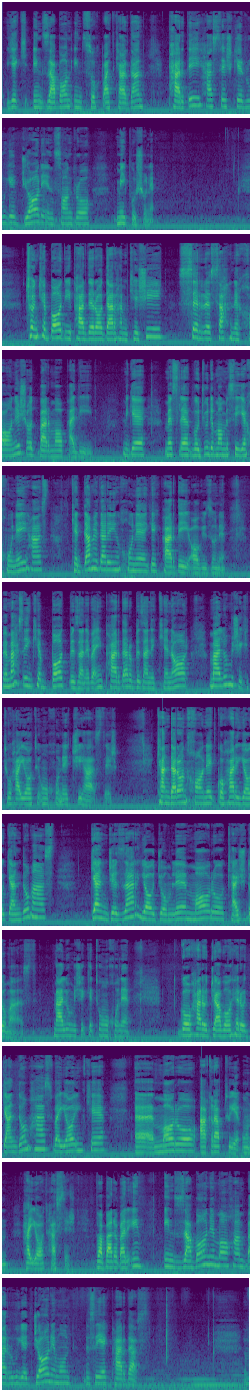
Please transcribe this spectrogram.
یک این زبان این صحبت کردن پرده ای هستش که روی جان انسان رو میپوشونه. چون که بادی پرده را در هم کشید سر صحن خانه شد بر ما پدید. میگه مثل وجود ما مثل یه خونه ای هست که دم در این خونه یک پرده ای آویزونه. به محض اینکه باد بزنه و این پرده رو بزنه کنار معلوم میشه که تو حیات اون خونه چی هستش. کندران خانه گوهر یا گندم است گنج زر یا جمله مار و کژدم است. معلوم میشه که تو اون خونه گوهر و جواهر و گندم هست و یا اینکه مار و اقرب توی اون حیات هستش. و برابر این این زبان ما هم بر روی جانمون مثل یک پرده است.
